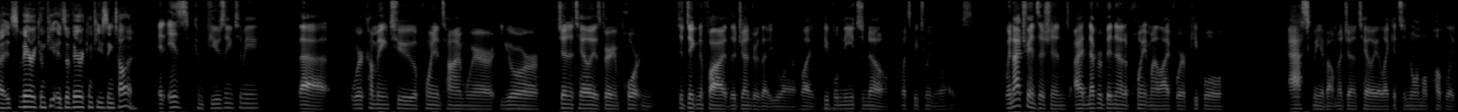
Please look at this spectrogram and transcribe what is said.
Uh, it's very confu- It's a very confusing time. It is confusing to me that we're coming to a point in time where your genitalia is very important to dignify the gender that you are. Like people need to know what's between your legs. When I transitioned, I had never been at a point in my life where people ask me about my genitalia like it's a normal public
